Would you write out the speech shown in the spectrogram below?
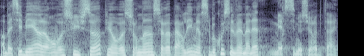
Ah ben c'est bien, alors on va suivre ça, puis on va sûrement se reparler. Merci beaucoup, Sylvain Mallette. Merci, M. Robitaille.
